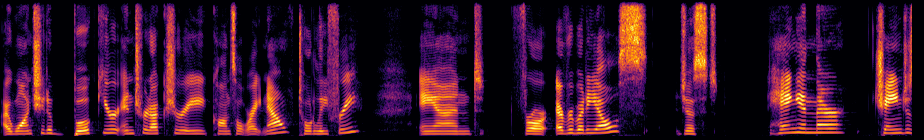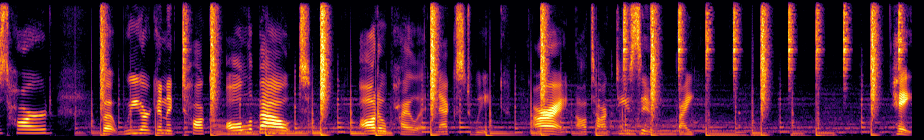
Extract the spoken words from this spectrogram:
I want you to book your introductory consult right now, totally free. And for everybody else, just hang in there. Change is hard, but we are going to talk all about autopilot next week. All right, I'll talk to you soon. Bye. Hey,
